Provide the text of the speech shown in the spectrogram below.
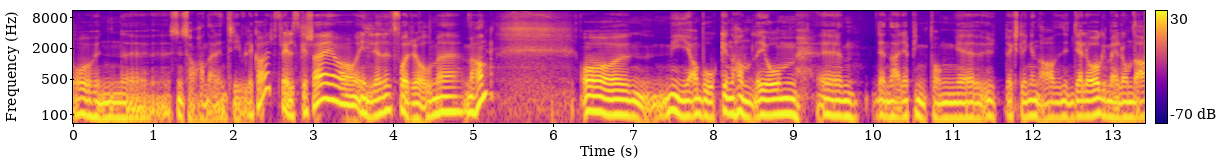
og hun uh, syns han er en trivelig kar, forelsker seg og innleder et forhold med, med han. Og mye av boken handler jo om eh, den der pingpongutvekslingen av dialog mellom da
